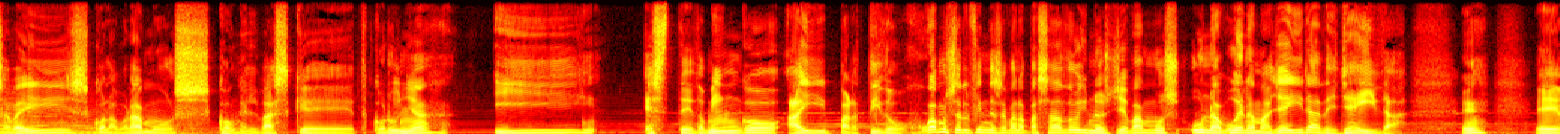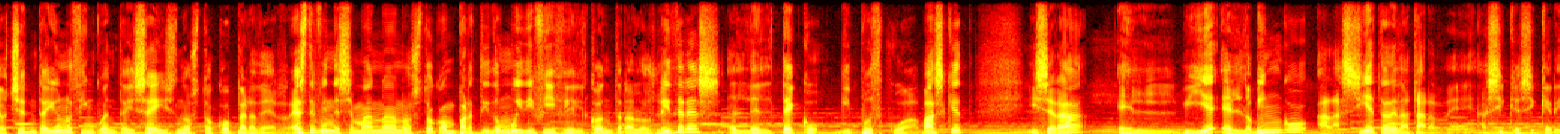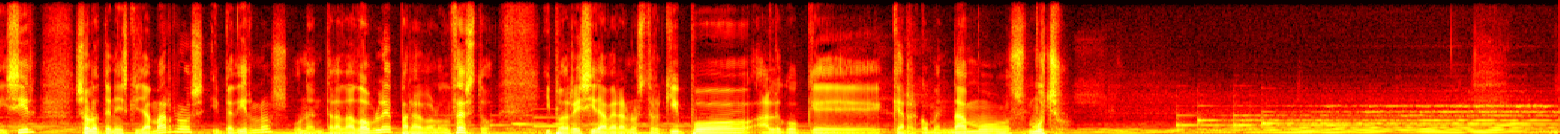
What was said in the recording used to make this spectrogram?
Sabéis, colaboramos con el Básquet Coruña y este domingo hay partido. Jugamos el fin de semana pasado y nos llevamos una buena malleira de Lleida. ¿eh? Eh, 81-56 nos tocó perder. Este fin de semana nos toca un partido muy difícil contra los líderes, el del Teco Guipúzcoa Basket, y será el, el domingo a las 7 de la tarde. Así que si queréis ir, solo tenéis que llamarnos y pedirnos una entrada doble para el baloncesto. Y podréis ir a ver a nuestro equipo, algo que, que recomendamos mucho.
